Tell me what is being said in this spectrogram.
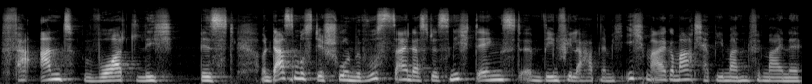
verantwortlich bist. Und das muss dir schon bewusst sein, dass du es nicht denkst, ähm, den Fehler habe nämlich ich mal gemacht. Ich habe jemanden für, meine,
